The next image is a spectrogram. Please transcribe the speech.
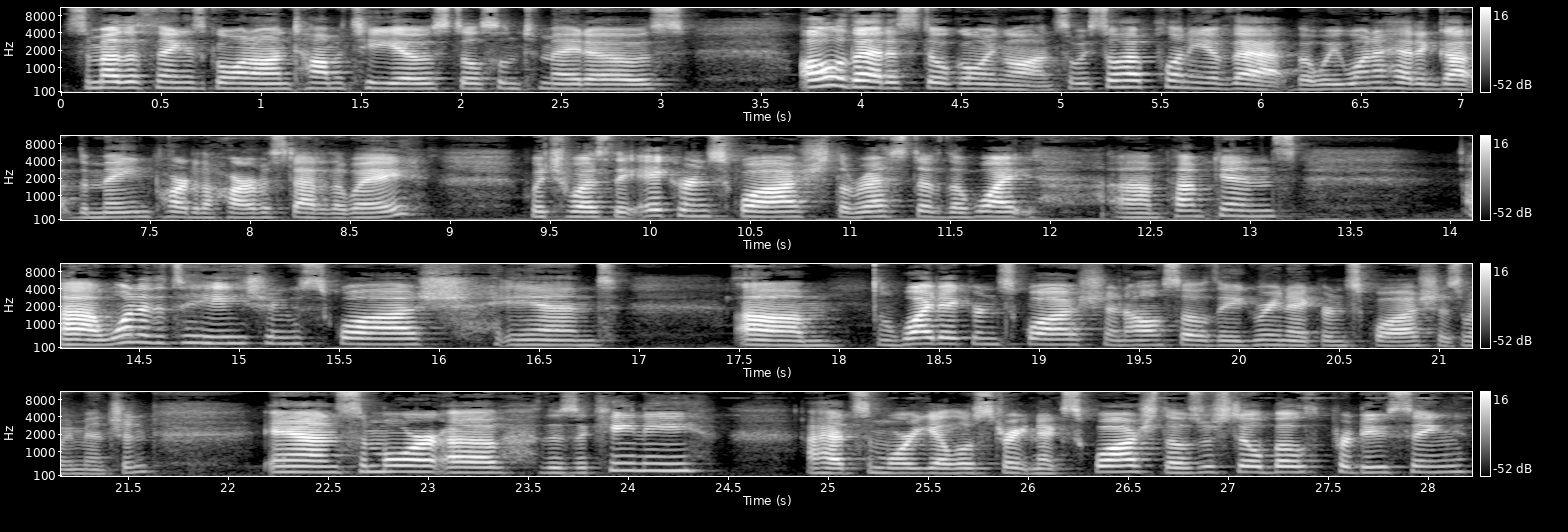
some other things going on. Tomatillos, still some tomatoes. All of that is still going on. So we still have plenty of that, but we went ahead and got the main part of the harvest out of the way, which was the acorn squash, the rest of the white um, pumpkins, uh, one of the Tahitian squash, and um, white acorn squash, and also the green acorn squash, as we mentioned, and some more of the zucchini. I had some more yellow straight neck squash. Those are still both producing.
